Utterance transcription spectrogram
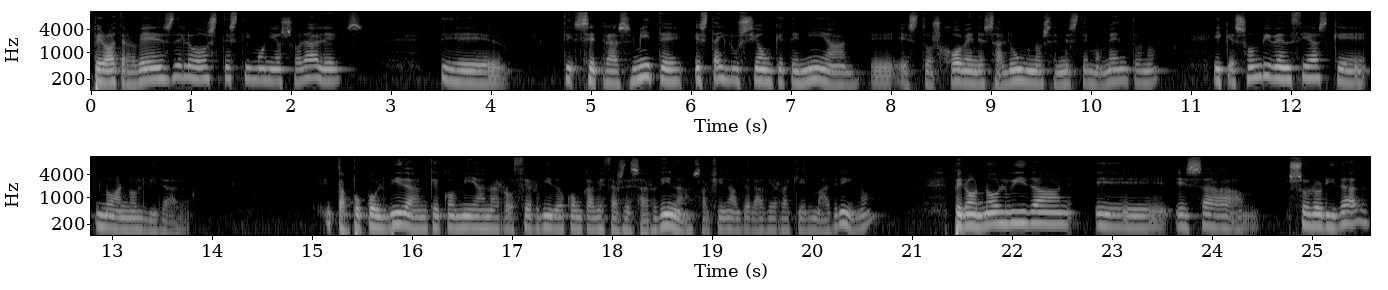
Pero a través de los testimonios orales eh, se transmite esta ilusión que tenían eh, estos jóvenes alumnos en este momento, ¿no? y que son vivencias que no han olvidado. Tampoco olvidan que comían arroz hervido con cabezas de sardinas al final de la guerra aquí en Madrid, ¿no? pero no olvidan eh, esa sororidad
